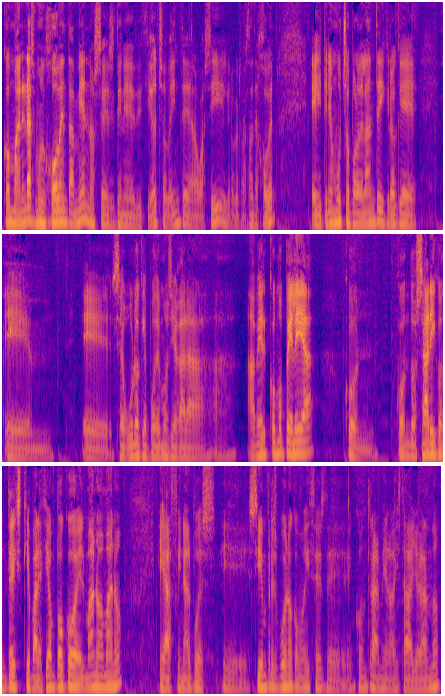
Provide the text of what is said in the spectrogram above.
con maneras muy joven también. No sé si tiene 18, 20, algo así. Creo que es bastante joven. Eh, y tiene mucho por delante y creo que eh, eh, seguro que podemos llegar a, a- a ver cómo pelea con, con Dosari y con Tex, que parecía un poco el mano a mano. Eh, al final, pues siempre es bueno, como dices, de, de encontrar. Mira, ahí estaba llorando.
